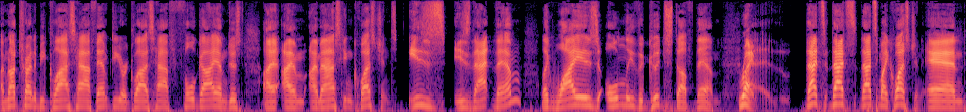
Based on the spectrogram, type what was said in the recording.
I'm not trying to be glass half empty or glass half full guy. I'm just. I, I'm. I'm asking questions. Is is that them? Like, why is only the good stuff them? Right. Uh, That's that's that's my question, and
